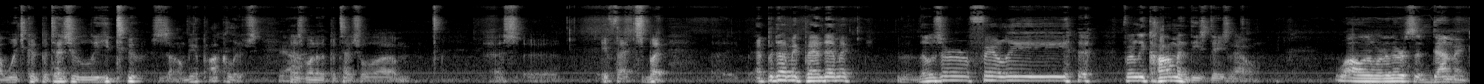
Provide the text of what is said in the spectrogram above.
uh, which could potentially lead to zombie apocalypse Yeah. as one of the potential um, uh, uh, effects. But uh, epidemic, pandemic, those are fairly fairly common these days now. Well, and when there's a demic,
